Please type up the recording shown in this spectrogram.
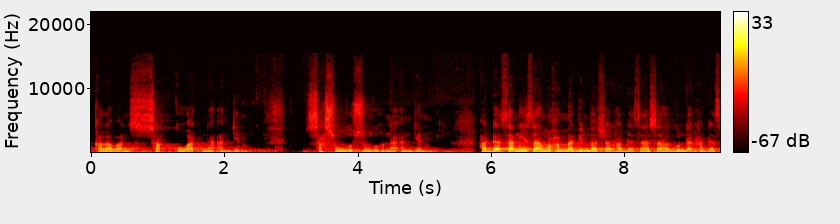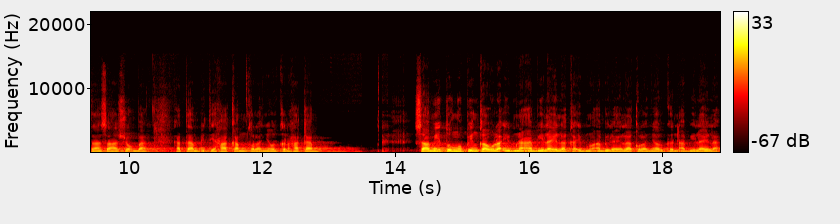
kalawan sakuatna anjen sasungguh-sungguh na anjen Hadatsani sa Muhammad bin Bashar hadatsana sa Gundar hadatsana sa Syu'bah. Katam piti Hakam kala nyaurkeun Hakam. Sami itu nguping kaula Ibnu Abi Laila ka Ibnu Abi Laila kala nyaurkeun Abi Laila.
